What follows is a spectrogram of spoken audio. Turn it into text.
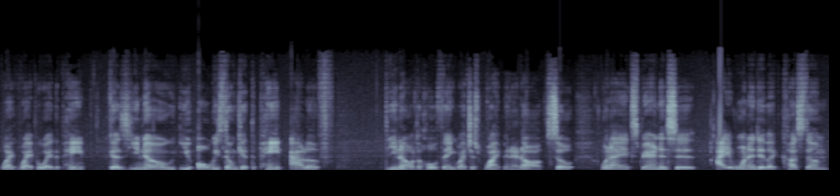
like wipe away the paint because you know you always don't get the paint out of you know the whole thing by just wiping it off. So when I experienced it I wanted to do like custom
